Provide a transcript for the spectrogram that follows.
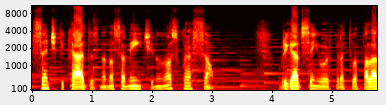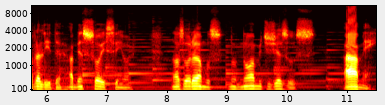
santificadas na nossa mente, no nosso coração. Obrigado, Senhor, pela tua palavra lida. Abençoe, Senhor nós oramos no nome de Jesus. Amém.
